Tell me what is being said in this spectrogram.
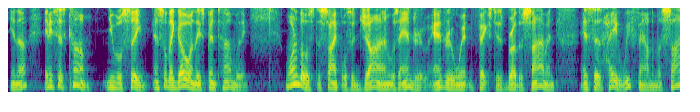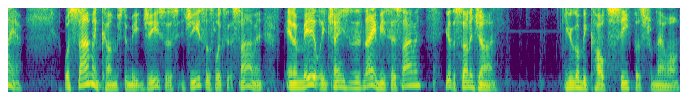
You know, and he says, "Come." you will see. And so they go and they spend time with him. One of those disciples of John was Andrew. Andrew went and fixed his brother Simon and says, Hey, we found the Messiah. Well, Simon comes to meet Jesus. Jesus looks at Simon and immediately changes his name. He says, Simon, you're the son of John. You're going to be called Cephas from now on,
